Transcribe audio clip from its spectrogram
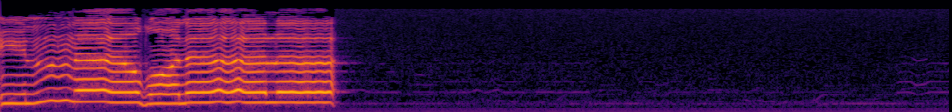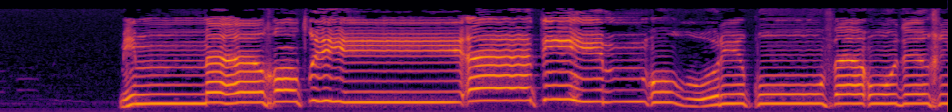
إِلَّا ضَلَالًا مما خطيئاتهم أغرقوا فأدخلوا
